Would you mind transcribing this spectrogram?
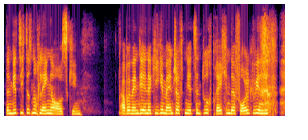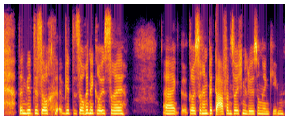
dann wird sich das noch länger ausgehen. Aber wenn die Energiegemeinschaften jetzt ein durchbrechender Erfolg wird, dann wird es auch, wird es auch eine größere, äh, größeren Bedarf an solchen Lösungen geben.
